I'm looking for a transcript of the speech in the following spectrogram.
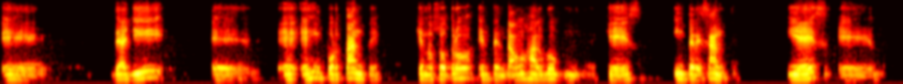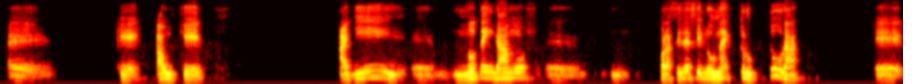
eh, de allí es importante que nosotros entendamos algo que es interesante y es que aunque allí no tengamos, por así decirlo, una estructura eh,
